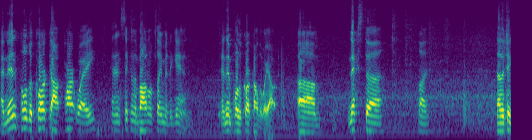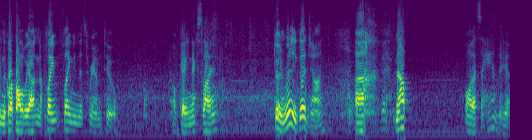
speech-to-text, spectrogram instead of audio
and then pull the cork out part way, and then stick it in the bottle and flame it again, and then pull the cork all the way out. Um, next uh, slide. Now they're taking the cork all the way out and flame, flaming this rim too. Okay, next slide. Doing really good, John. Uh, now, oh, that's the hand there, yeah.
